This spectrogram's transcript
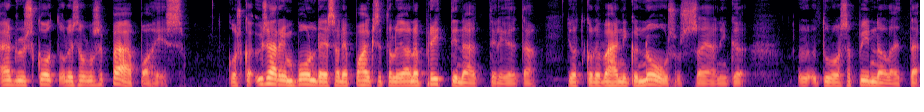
Andrew Scott olisi ollut se pääpahis. Koska Ysärin Bondeissa ne pahikset oli aina brittinäyttelijöitä, jotka oli vähän niin kuin nousussa ja niin kuin tulossa pinnalle, että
